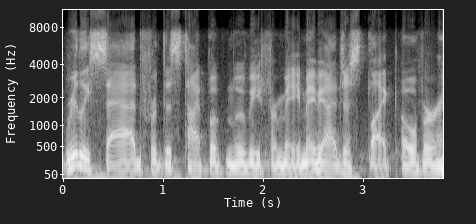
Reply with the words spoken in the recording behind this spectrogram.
really sad for this type of movie for me maybe i just like over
